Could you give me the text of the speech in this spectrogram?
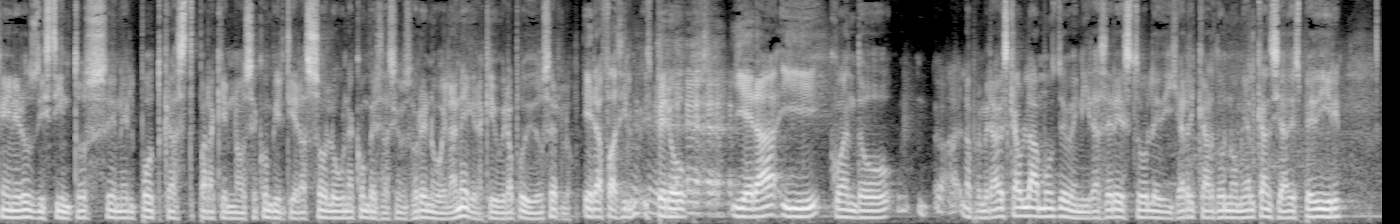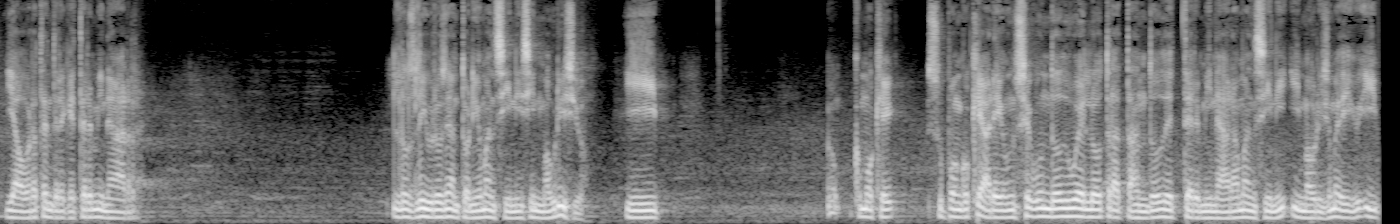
géneros distintos en el podcast para que no se convirtiera solo una conversación sobre novela negra, que hubiera podido serlo. Era fácil, pero y era y cuando la primera vez que hablamos de venir a hacer esto, le dije a Ricardo, no me alcancé a despedir y ahora tendré que terminar los libros de Antonio Mancini sin Mauricio. Y como que supongo que haré un segundo duelo tratando de terminar a Mancini y Mauricio me dijo, y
